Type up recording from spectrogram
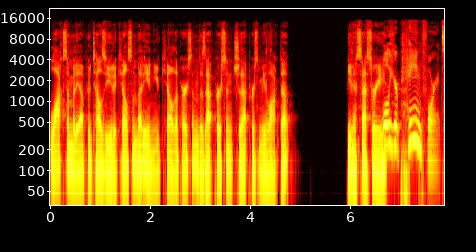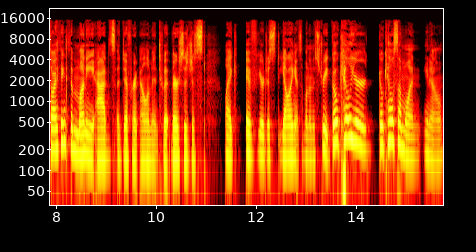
lock somebody up who tells you to kill somebody and you kill the person, does that person should that person be locked up? Be an accessory? Well, you're paying for it. So I think the money adds a different element to it versus just like if you're just yelling at someone on the street, go kill your, go kill someone, you know,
